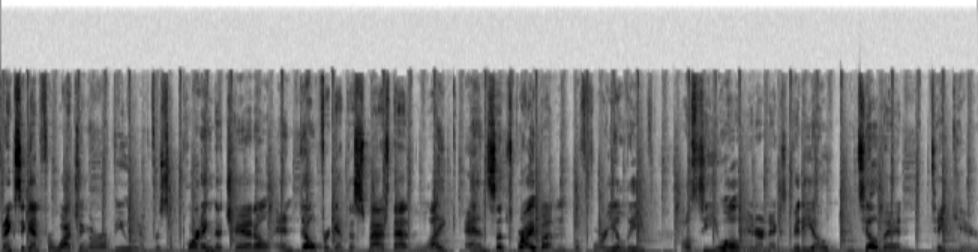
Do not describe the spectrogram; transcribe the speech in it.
Thanks again for watching our review and for supporting the channel, and don't forget to smash that like and subscribe button before you leave. I'll see you all in our next video. Until then, take care.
